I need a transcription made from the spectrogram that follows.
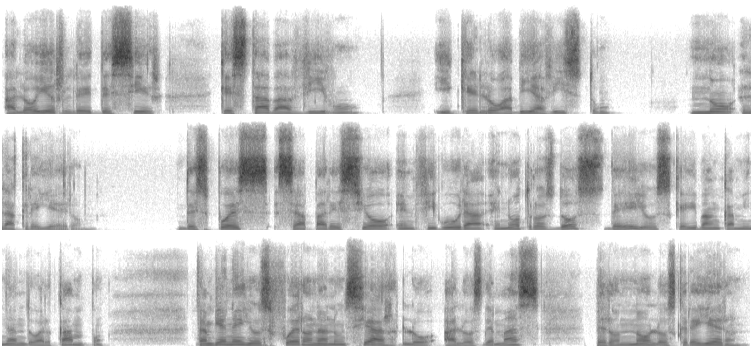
al oírle decir que estaba vivo y que lo había visto, no la creyeron. Después se apareció en figura en otros dos de ellos que iban caminando al campo. También ellos fueron a anunciarlo a los demás, pero no los creyeron.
